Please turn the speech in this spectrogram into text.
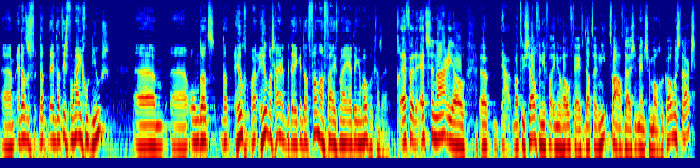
Ehm, en, dat is, dat, en dat is voor mij goed nieuws. Ehm, eh, omdat dat heel, heel waarschijnlijk betekent dat vanaf 5 mei er dingen mogelijk gaan zijn. Even het scenario, eh, ja, wat u zelf in ieder geval in uw hoofd heeft, dat er niet 12.000 mensen mogen komen straks.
